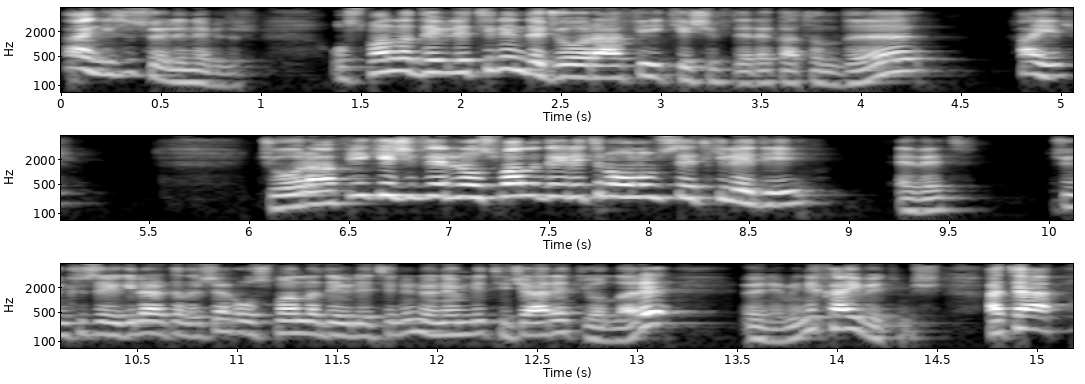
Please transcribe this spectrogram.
Hangisi söylenebilir? Osmanlı Devleti'nin de coğrafi keşiflere katıldığı? Hayır. Coğrafi keşiflerin Osmanlı Devleti'ni olumsuz etkilediği? Evet. Çünkü sevgili arkadaşlar Osmanlı Devleti'nin önemli ticaret yolları önemini kaybetmiş. Hatta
